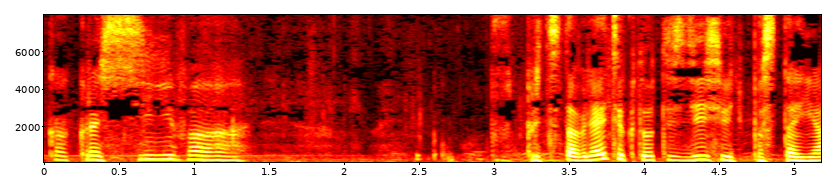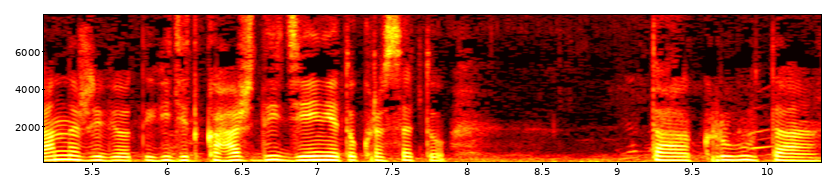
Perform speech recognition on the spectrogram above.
Как красиво. Представляете, кто-то здесь ведь постоянно живет и видит каждый день эту красоту. Так круто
